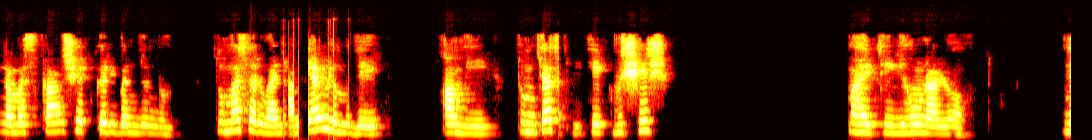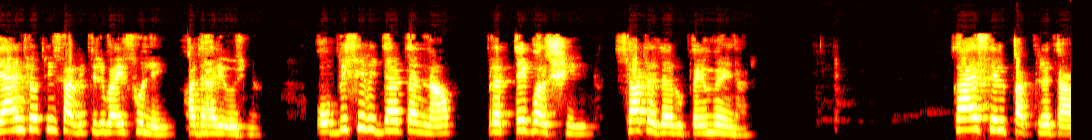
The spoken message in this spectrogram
नमस्कार शेतकरी बंधूंनो. तुम्हा सर्वांना या व्हिडिओमध्ये आम्ही तुमच्यासाठी एक विशेष माहिती घेऊन आलो आहोत. ज्ञानज्योती सावित्रीबाई फुले आधार योजना. ओबीसी विद्यार्थ्यांना प्रत्येक वर्षी साठ हजार रुपये मिळणार. काय असेल पात्रता?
